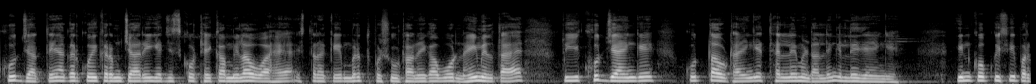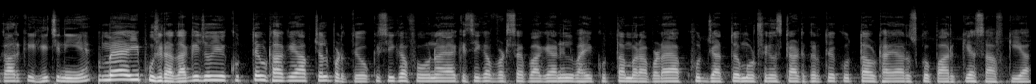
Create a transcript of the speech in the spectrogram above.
खुद जाते हैं। अगर कोई कर्मचारी या जिसको ठेका मिला हुआ है, इस तरह के मृत पशु उठाने का वो नहीं मिलता है तो ये खुद जाएँगे, कुत्ता उठाएँगे, थैले में डालेंगे, ले जाएँगे। इनको किसी प्रकार की हिच नहीं है। मैं ये पूछ रहा था कि जो ये कुत्ते उठा के आप चल पड़ते हो, किसी का फ़ोन आया, किसी का व्हाट्सएप आ गया, अनिल भाई, कुत्ता मरा पड़ा है, आप खुद जाते हो, मोटरसाइकिल स्टार्ट करते हो, कुत्ता उठाया और उसको पार्क किया, साफ़ किया।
